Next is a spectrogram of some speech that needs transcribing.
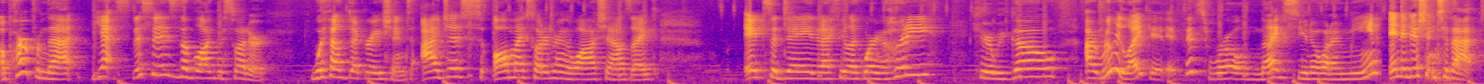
Apart from that, yes, this is the Vlogmas sweater without decorations. I just, all my sweaters are in the wash and I was like, it's a day that I feel like wearing a hoodie. Here we go. I really like it. It fits real nice, you know what I mean? In addition to that,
